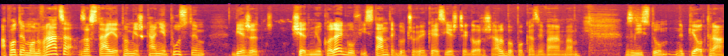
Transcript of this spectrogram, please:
A potem on wraca, zastaje to mieszkanie pustym, bierze siedmiu kolegów i stan tego człowieka jest jeszcze gorszy. Albo pokazywałem wam z listu Piotra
